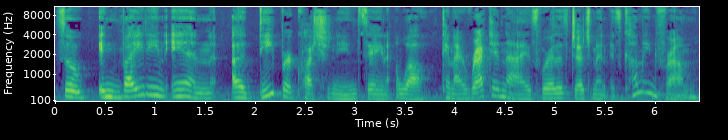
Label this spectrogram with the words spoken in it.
So, inviting in a deeper questioning, saying, Well, can I recognize where this judgment is coming from?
